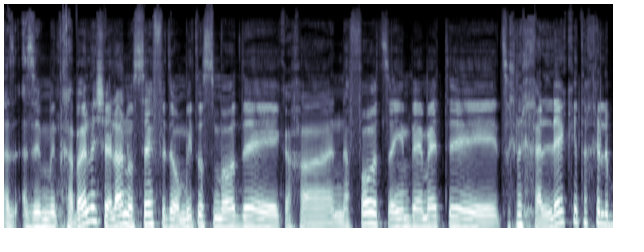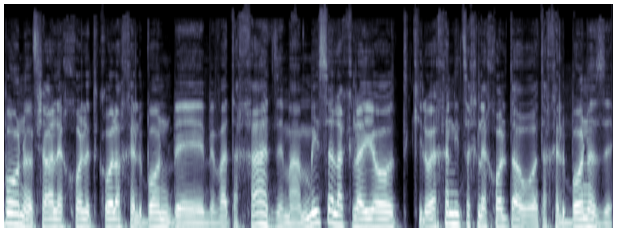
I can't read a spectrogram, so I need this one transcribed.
אז, אז זה מתחבר לשאלה נוספת או מיתוס מאוד אה, ככה נפוץ האם באמת אה, צריך לחלק את החלבון או אפשר לאכול את כל החלבון בבת אחת זה מעמיס על הכליות כאילו איך אני צריך לאכול את החלבון הזה.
